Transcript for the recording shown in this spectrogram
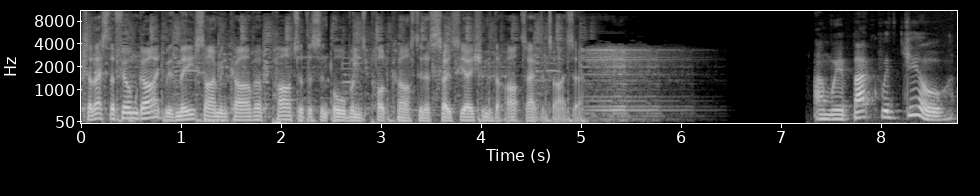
So that's the film guide with me, Simon Carver, part of the St Albans podcast in association with the Herts Advertiser. And we're back with Jill.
